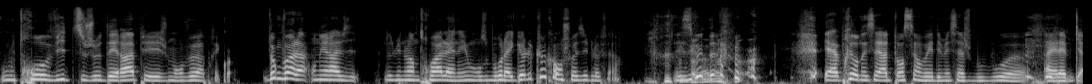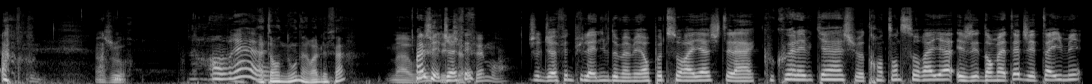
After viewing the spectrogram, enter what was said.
où trop vite je dérape et je m'en veux après quoi. Donc voilà, on est ravis. 2023, l'année où on se bourre la gueule que quand on choisit de le faire. It's good. Et après, on essaiera de penser à envoyer des messages boubou euh, à LMK. Un jour. En vrai, euh, Attends, nous, on a le droit de le faire? Bah ouais, Ah, j'ai déjà fait. fait, moi. J'ai déjà fait depuis la nif de ma meilleure pote Soraya. J'étais là, coucou LMK, je suis aux 30 ans de Soraya. Et j'ai, dans ma tête, j'ai timé.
